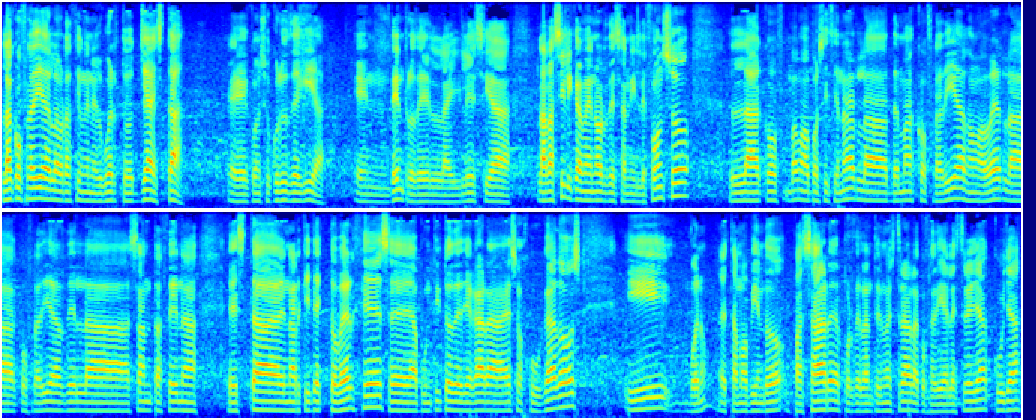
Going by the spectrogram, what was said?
La Cofradía de la Oración en el Huerto ya está eh, con su cruz de guía en, dentro de la iglesia, la Basílica Menor de San Ildefonso. La vamos a posicionar las demás cofradías, vamos a ver, la cofradía de la Santa Cena está en Arquitecto Verges, eh, a puntito de llegar a esos juzgados y bueno, estamos viendo pasar eh, por delante nuestra la cofradía de la Estrella, cuya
